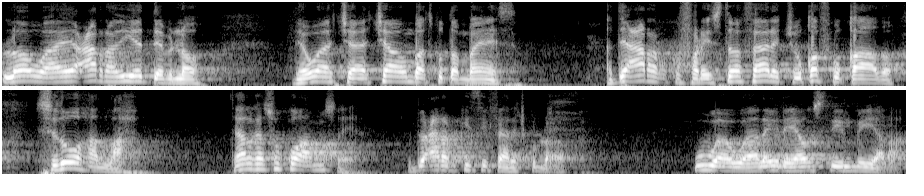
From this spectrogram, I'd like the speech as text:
loo waayo carab iyo debno. Dee waa jaajaa unbaad ku dambaynaysa. Haddii carabku fadhiisto faalijuu qofku qaado siduu hadlaa dee halkaasu ku aamusaya. Hadduu carabkiisii faalij ku dhaco wuu waawaalaynayaa sidii ilmi yaraa.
